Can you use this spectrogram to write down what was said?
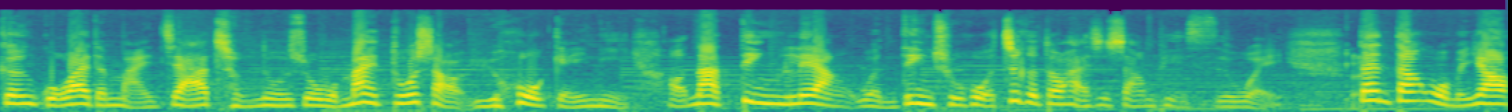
跟国外的买家承诺说我卖多。多少余货给你？好，那定量稳定出货，这个都还是商品思维。但当我们要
